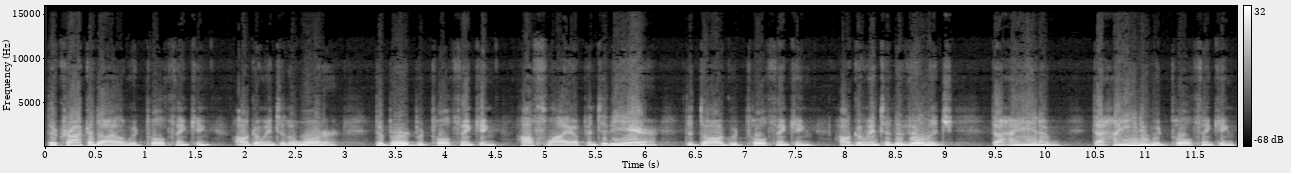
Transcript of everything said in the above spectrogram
The crocodile would pull, thinking, I'll go into the water. The bird would pull, thinking, I'll fly up into the air. The dog would pull, thinking, I'll go into the village. The hyena, the hyena would pull, thinking,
